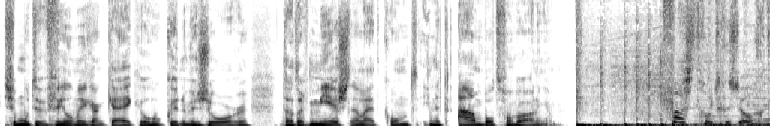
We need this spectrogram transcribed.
Ze moeten veel meer gaan kijken hoe kunnen we zorgen dat er meer snelheid komt in het aanbod van woningen. Vastgoed gezocht.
